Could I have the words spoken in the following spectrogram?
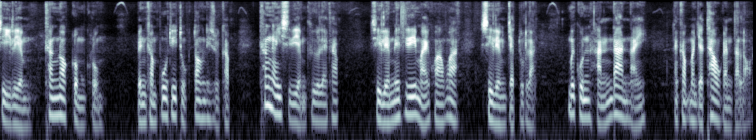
สี่เหลี่ยม ข้างนอกกลมๆเป็นคำพูดที่ถูกต้องที่สุดครับ ข้างในสี่เหลี่ยมคืออะไรครับ สี่เหลี่ยมในที่นี้หมายความว่าสี่เหลี่ยมจัตุรัส เมื่อคุณหันด้านไหนนะครับ มันจะเท่ากันตลอด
